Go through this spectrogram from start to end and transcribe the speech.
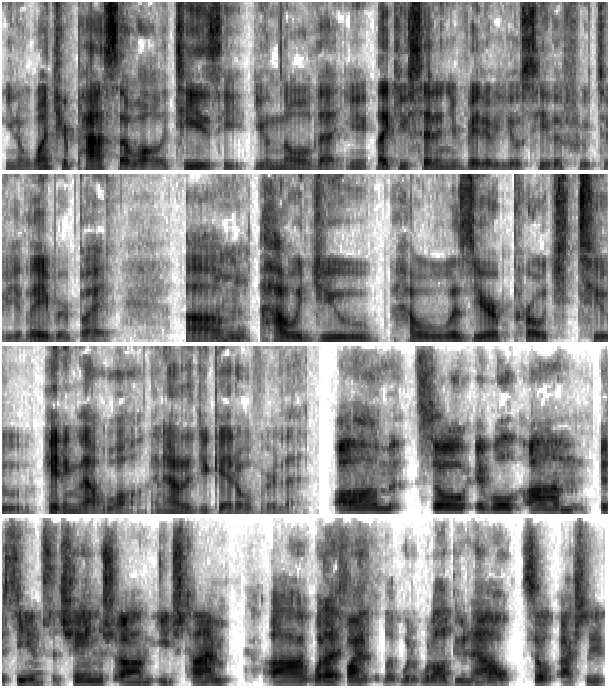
you know, once you're past that wall, it's easy. You'll know that you, like you said in your video, you'll see the fruits of your labor. But um, mm-hmm. how would you? How was your approach to hitting that wall, and how did you get over that? Um, so it will um it seems to change um each time. Uh, what I find, what, what I'll do now. So actually,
